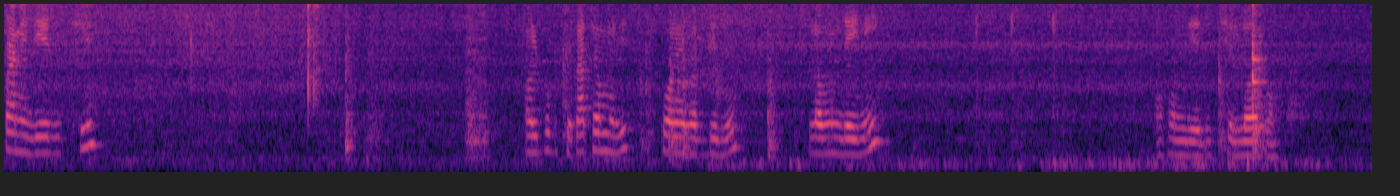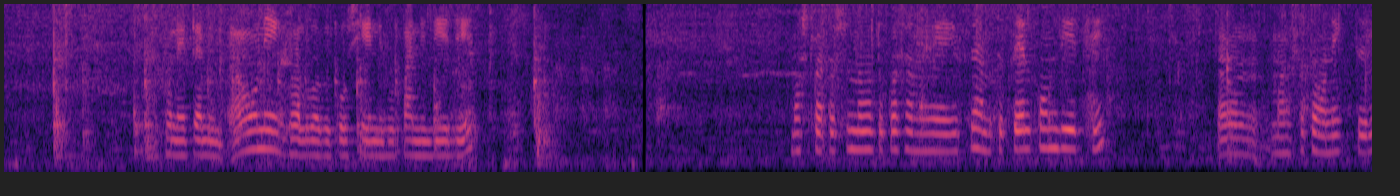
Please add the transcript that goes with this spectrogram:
পানি দিয়ে দিচ্ছি। অল্প কিছু কাঁচামরিচ, পরে আবার দিব। লবণ দেইনি। এখন দিয়ে দিচ্ছি লবণ। এখন এটা আমি অনেক ভালোভাবে কষিয়ে নেব, পানি দিয়ে দিয়ে। মশলাটা সুন্দর মতো কষানো হয়ে গেছে, আমি তো তেল কম দিয়েছি, কারণ মাংস তো অনেক তেল।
